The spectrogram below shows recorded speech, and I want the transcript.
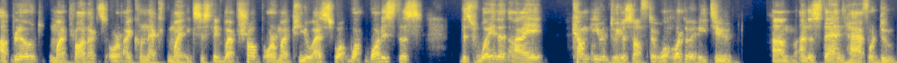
upload my products or I connect my existing web shop or my POS. What what what is this this way that I come even to your software? What what do I need to um, understand, have, or do?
